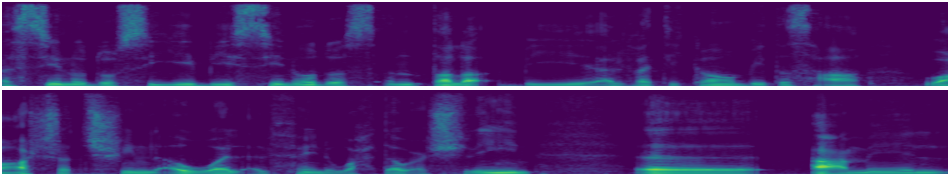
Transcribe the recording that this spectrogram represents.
السينودوسية بسينودوس انطلق بالفاتيكان ب 9 و10 تشرين الأول 2021 أعمال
